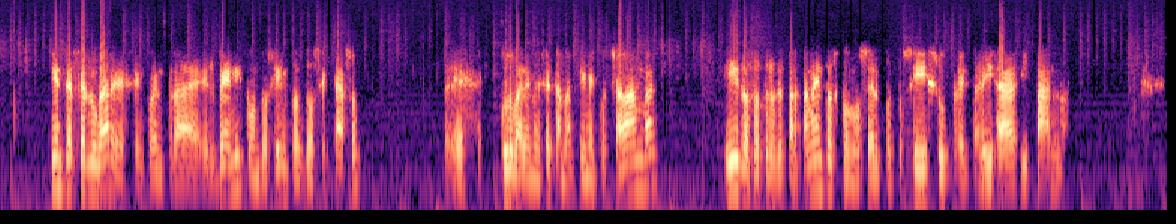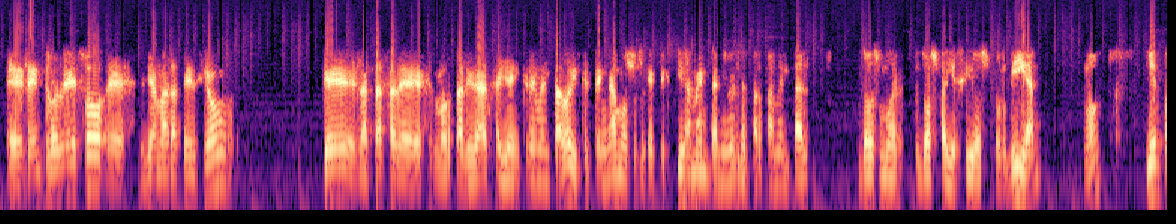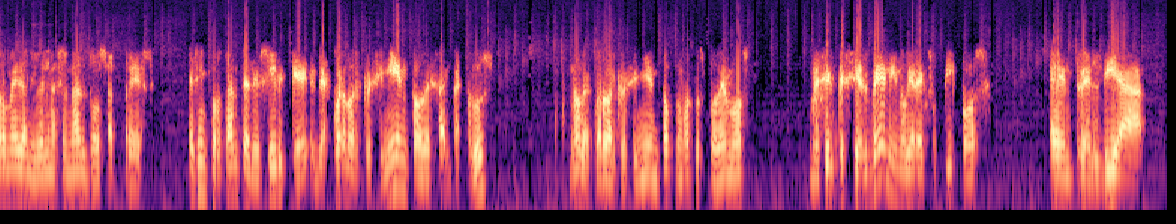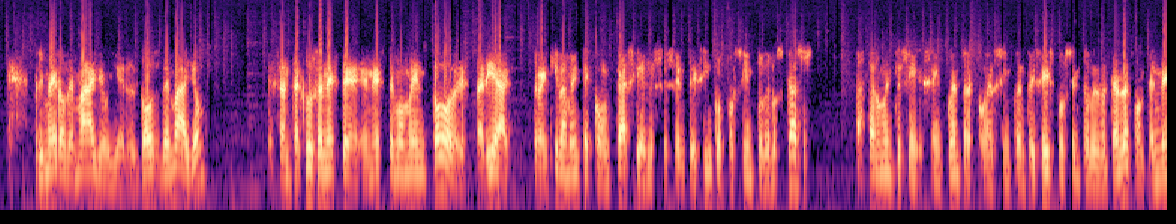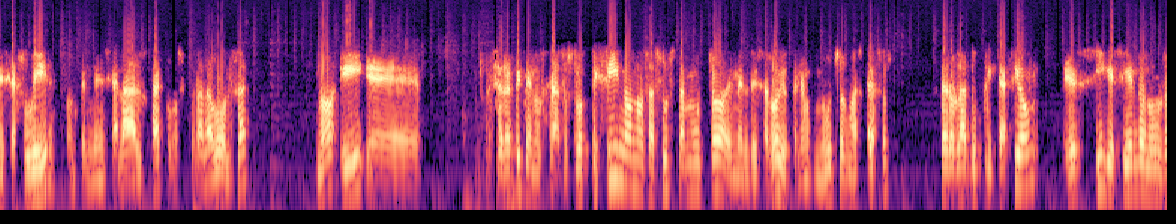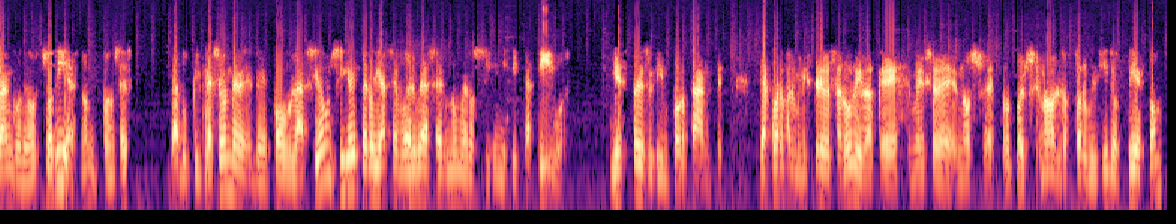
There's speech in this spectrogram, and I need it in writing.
Y en tercer lugar eh, se encuentra el Beni con 212 casos. Eh, curva de meseta mantiene Cochabamba, y los otros departamentos como Ser Potosí, Sucre, Tarija y Pano. Dentro de eso, llama la atención que la tasa de mortalidad se haya incrementado y que tengamos efectivamente a nivel departamental dos dos fallecidos por día, ¿no? Y en promedio a nivel nacional dos a tres. Es importante decir que de acuerdo al crecimiento de Santa Cruz, ¿no? De acuerdo al crecimiento, nosotros podemos decir que si el Beni no hubiera hecho picos entre el día primero de mayo y el 2 de mayo, Santa Cruz en este en este momento estaría tranquilamente con casi el 65% de los casos. Hasta el momento se, se encuentra con el 56% de recarga con tendencia a subir, con tendencia a la alta, como si fuera la bolsa, ¿no? Y eh, se repiten los casos. Lo que sí no nos asusta mucho en el desarrollo, tenemos muchos más casos, pero la duplicación es sigue siendo en un rango de ocho días, ¿no? Entonces, la duplicación de, población sigue, pero ya se vuelve a ser números significativos. Y esto es importante. De acuerdo al Ministerio de Salud y lo que nos eh, proporcionó el doctor Virgilio Prieto,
